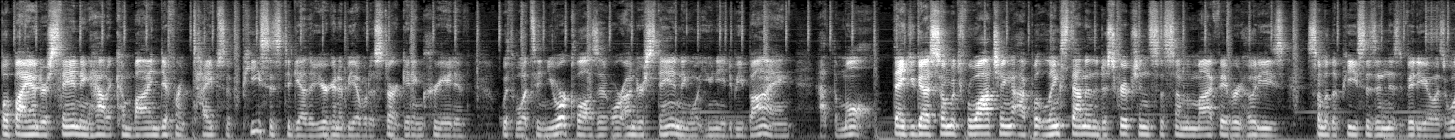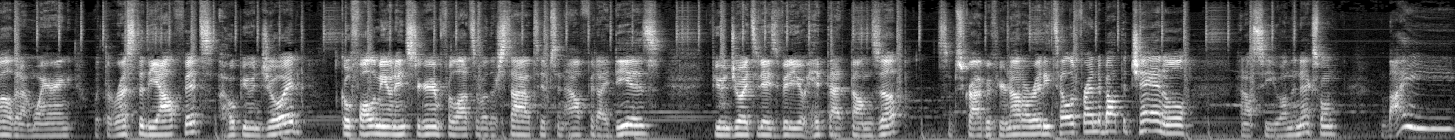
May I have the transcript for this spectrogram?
but by understanding how to combine different types of pieces together, you're gonna be able to start getting creative with what's in your closet or understanding what you need to be buying at the mall. Thank you guys so much for watching. I put links down in the description to some of my favorite hoodies, some of the pieces in this video as well that I'm wearing with the rest of the outfits. I hope you enjoyed. Go follow me on Instagram for lots of other style tips and outfit ideas. If you enjoyed today's video, hit that thumbs up. Subscribe if you're not already. Tell a friend about the channel. And I'll see you on the next one. Bye.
